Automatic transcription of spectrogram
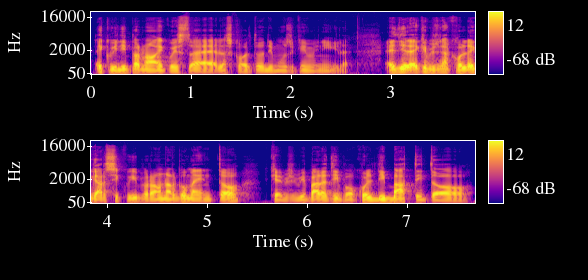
E quindi per noi questo è l'ascolto di musica in vinile. E direi che bisogna collegarsi qui però a un argomento che mi pare tipo quel dibattito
